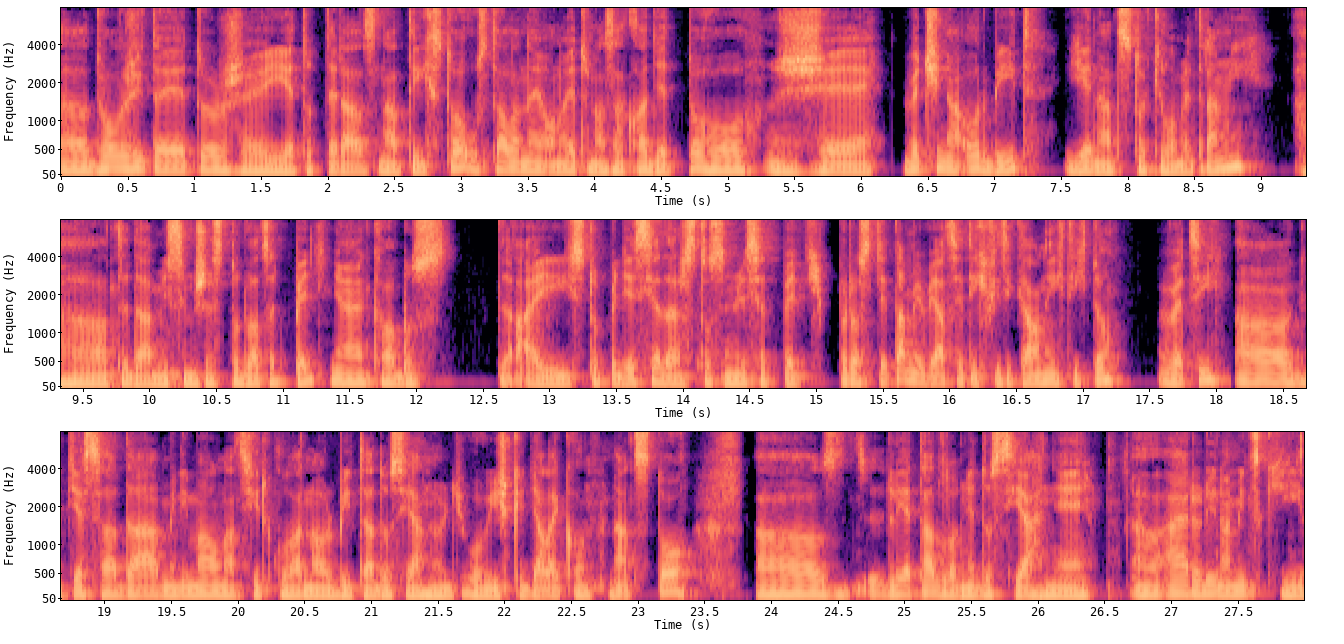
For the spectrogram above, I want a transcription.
Dôležité je to, že je to teraz na tých 100 ustalené, ono je to na základe toho, že väčšina orbít je nad 100 kilometrami a teda myslím, že 125 nejak, alebo aj 150 až 175, proste tam je viacej tých fyzikálnych týchto veci, kde sa dá minimálna cirkulárna orbita dosiahnuť vo výške ďaleko nad 100. Lietadlo nedosiahne aerodynamický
